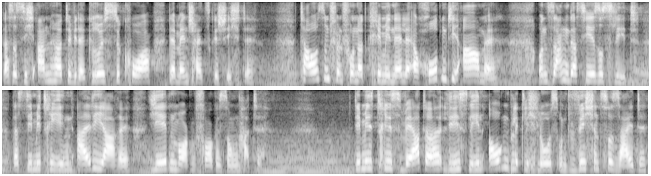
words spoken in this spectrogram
dass es sich anhörte wie der größte Chor der Menschheitsgeschichte. 1500 Kriminelle erhoben die Arme und sangen das Jesuslied, das Dimitri ihnen all die Jahre jeden Morgen vorgesungen hatte. Dimitris Wärter ließen ihn augenblicklich los und wichen zur Seite,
